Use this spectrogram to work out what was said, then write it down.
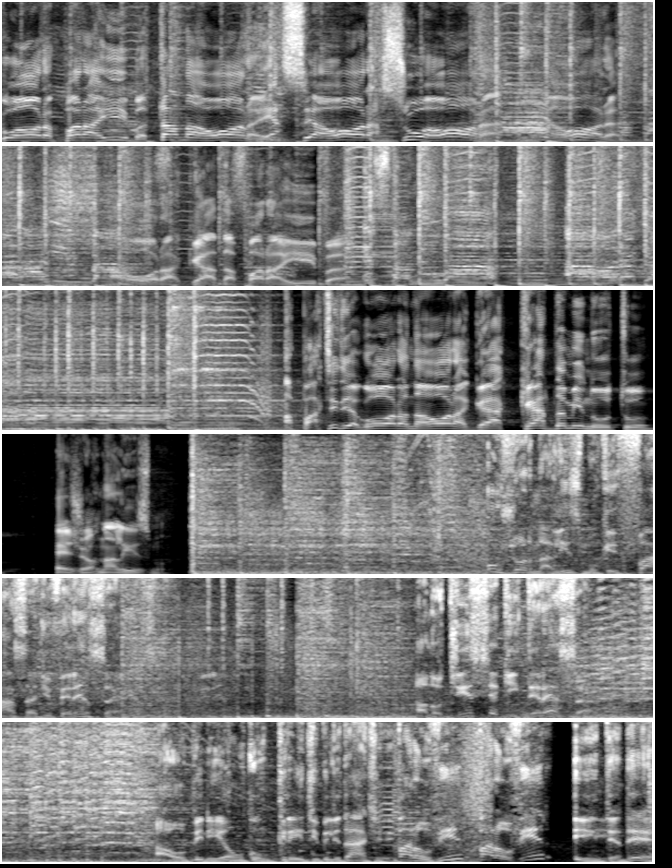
Chegou a hora Paraíba, tá na hora. Essa é a hora, a sua hora, a minha hora. Paraíba A hora H da Paraíba. está no ar, a hora H. A partir de agora, na hora H, cada minuto é jornalismo. O jornalismo que faz a diferença. A notícia que interessa. A opinião com credibilidade. Para ouvir, para ouvir e entender.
